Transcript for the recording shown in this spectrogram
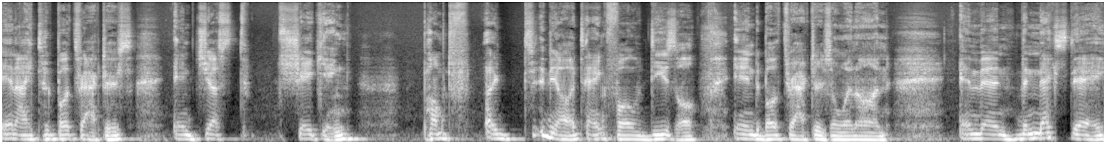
And I took both tractors and just shaking pumped a you know a tank full of diesel into both tractors and went on. And then the next day,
